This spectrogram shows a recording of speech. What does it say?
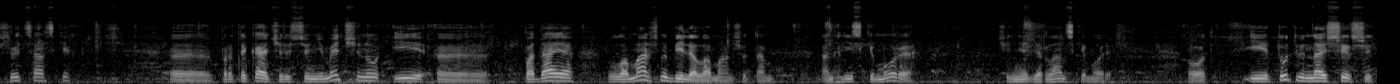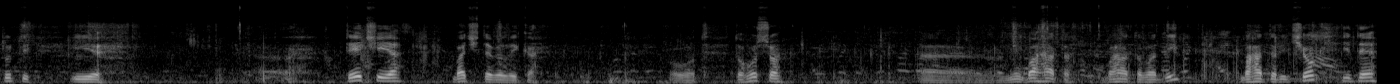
швейцарських, протикає через всю Німеччину і е, впадає у Ла-Манш, ну біля Ла-Маншу, там англійське море чи Нідерландське море. От. І тут він найширший. Тут і, е, течія, бачите, велика. От. Того, що е, ну, багато, багато води, багато річок йде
